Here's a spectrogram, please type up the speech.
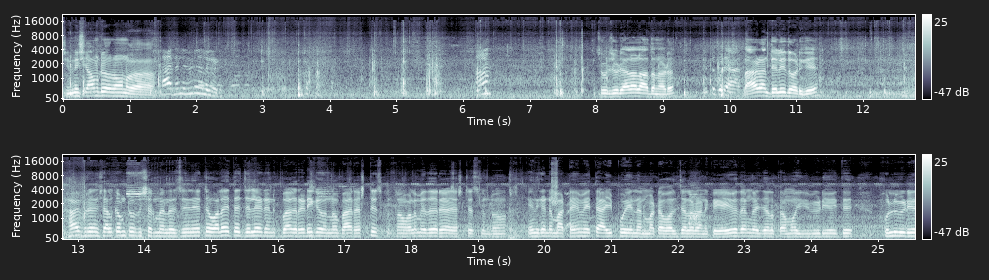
చిన్న శ్యామటి ఉండగా చూడు చూడు ఎలా లాగుతున్నాడు? లాగడానికి తెలియదు వాడికి. Hi friends welcome to fisher manage నేనైతే వల అయితే జల్లేయడానికి బాగా రెడీగా ఉన్నాం బాగా రెస్ట్ తీసుకుంటాం వల మీద రెస్ట్ తీసుకుంటాం ఎందుకంటే మా టైం అయితే అయిపోయిందనమాట వల జల్లడానికి. ఏ విధంగా జల్లుతామో ఈ వీడియో అయితే ఫుల్ వీడియో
